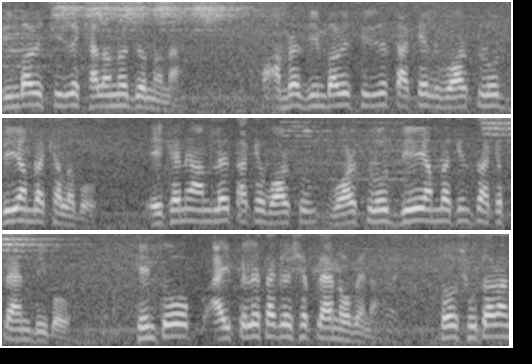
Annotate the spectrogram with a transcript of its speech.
জিম্বাবুয়ে সিরিজে খেলানোর জন্য না। আমরা জিম্বাবুয়ে সিরিজে তাকে ওয়ার্কলোড দিয়ে আমরা খেলাবো। এখানে আনলে তাকে ওয়ার্ক ওয়ার্কলোড দিয়ে আমরা কিন্তু তাকে প্ল্যান দিব। কিন্তু আইপিএলে থাকলে সে প্ল্যান হবে না। তো সুতরাং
